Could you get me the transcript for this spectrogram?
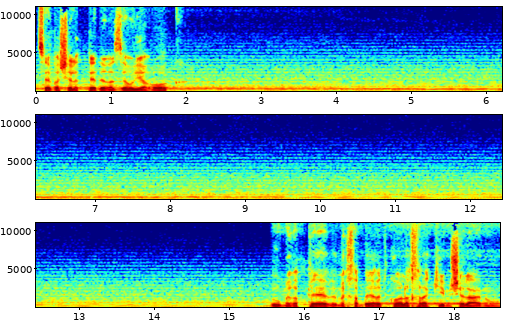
הצבע של התדר הזה הוא ירוק. מרפא ומחבר את כל החלקים שלנו,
